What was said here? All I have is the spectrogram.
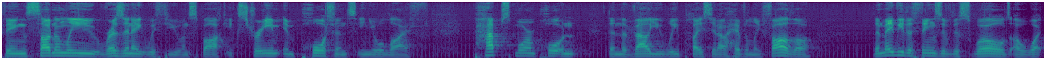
things suddenly resonate with you and spark extreme importance in your life, perhaps more important than the value we place in our Heavenly Father, then maybe the things of this world are what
